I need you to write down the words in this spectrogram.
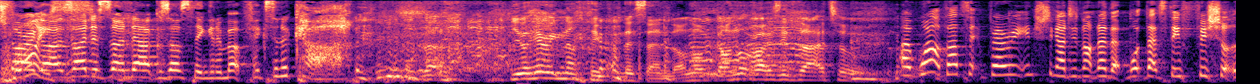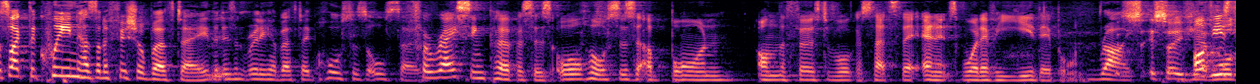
Sorry, guys, I just zoned out because I was thinking about fixing a car. you're hearing nothing from this end. I'm not, I'm not rising to that at all. Oh, wow, that's very interesting. I did not know that. What, that's the official. It's like the Queen has an official birthday that isn't really her birthday. Horses also. For racing purposes, all horses are born on the first of August. That's their, and it's whatever year they're born. right. So so if you Obviously, have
